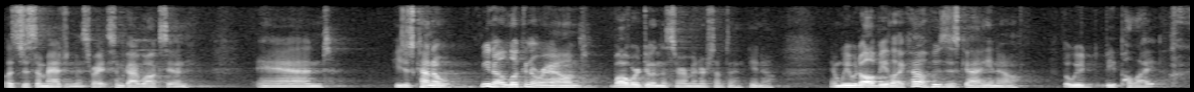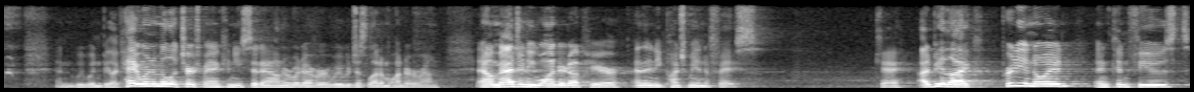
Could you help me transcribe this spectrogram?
let's just imagine this, right? Some guy walks in, and he's just kind of, you know, looking around while we're doing the sermon or something, you know. And we would all be like, oh, who's this guy, you know? But we'd be polite. and we wouldn't be like, hey, we're in the middle of church, man, can you sit down or whatever? We would just let him wander around. Now imagine he wandered up here and then he punched me in the face. Okay? I'd be like pretty annoyed and confused,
